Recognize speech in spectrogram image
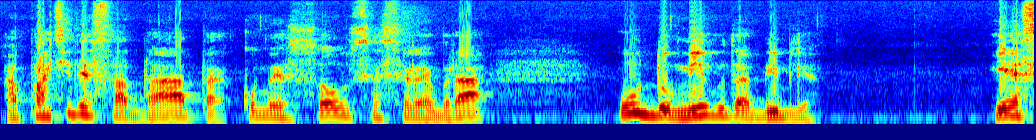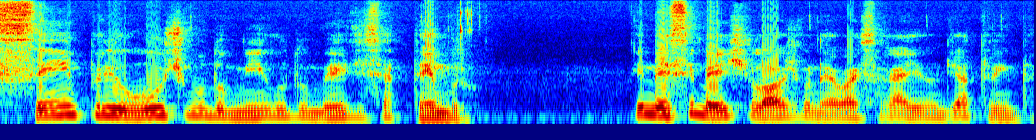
A partir dessa data, começou-se a celebrar o Domingo da Bíblia. E é sempre o último domingo do mês de setembro. E nesse mês, lógico, né, vai sair no dia 30.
